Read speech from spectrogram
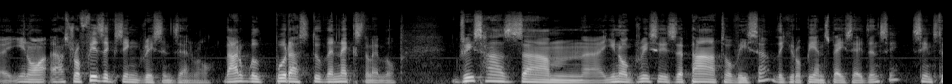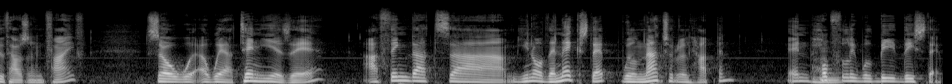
uh, you know astrophysics in Greece in general. That will put us to the next level. Greece has, um, uh, you know, Greece is a part of ESA, the European Space Agency, since 2005. So uh, we are 10 years there. I think that, uh, you know, the next step will naturally happen and hopefully will be this step.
